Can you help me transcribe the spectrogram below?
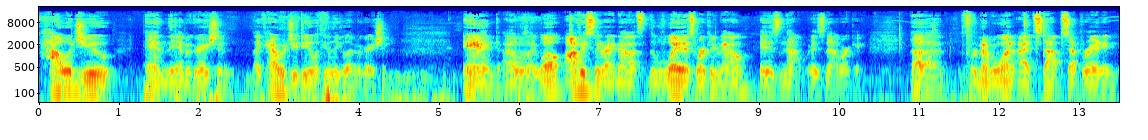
How would you end the immigration? Like, how would you deal with illegal immigration? And I was like, Well, obviously, right now, it's the way that's working now is not is not working. Uh, for number one, I'd stop separating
